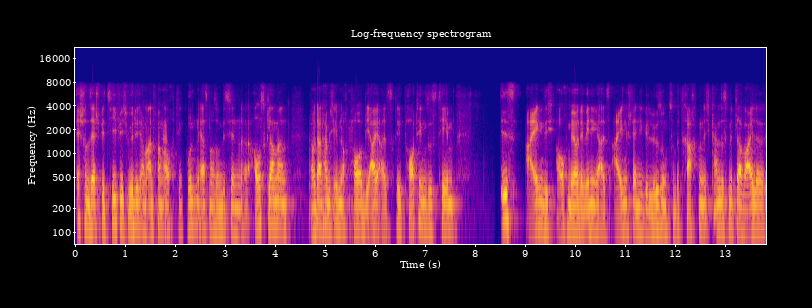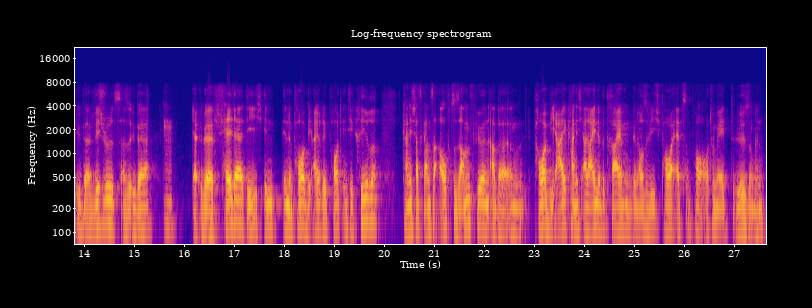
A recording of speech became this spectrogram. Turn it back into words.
ist schon sehr spezifisch, würde ich am Anfang auch den Kunden erstmal so ein bisschen äh, ausklammern. Ja, und dann habe ich eben noch Power BI als Reporting-System. Ist eigentlich auch mehr oder weniger als eigenständige Lösung zu betrachten. Ich kann das mittlerweile über Visuals, also über, mhm. ja, über Felder, die ich in, in einem Power BI Report integriere, kann ich das Ganze auch zusammenführen, aber ähm, Power BI kann ich alleine betreiben, genauso wie ich Power Apps und Power Automate Lösungen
